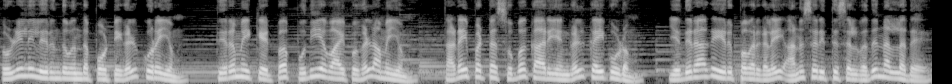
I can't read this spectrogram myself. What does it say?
தொழிலில் இருந்து வந்த போட்டிகள் குறையும். திறமைக்கேற்ப புதிய வாய்ப்புகள் அமையும். தடைப்பட்ட சுப காரியங்கள் கைகூடும். எதிராக இருப்பவர்களை அனுசரித்து செல்வது நல்லது.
